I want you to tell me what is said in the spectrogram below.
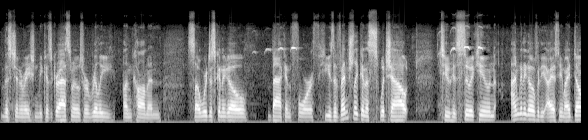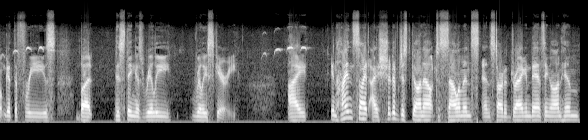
this generation because grass moves were really uncommon. So we're just going to go back and forth. He's eventually going to switch out to his Suicune. I'm going to go for the Ice Beam. I don't get the freeze, but this thing is really, really scary. I, in hindsight, I should have just gone out to Salamence and started Dragon Dancing on him,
